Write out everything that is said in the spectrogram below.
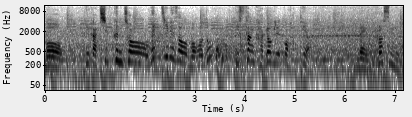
뭐 그러니까 집 근처 횟집에서 먹어도 비슷한 가격일 것 같아요. 네 그렇습니다.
